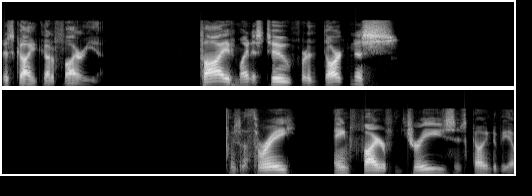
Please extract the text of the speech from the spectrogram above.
this guy got a fire yet. Five minus two for the darkness. There's a three. Aim fire from trees is going to be a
